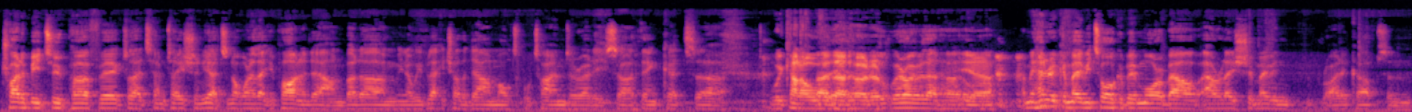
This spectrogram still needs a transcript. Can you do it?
try to be too perfect or that temptation, yeah, to not want to let your partner down. But um, you know, we've let each other down multiple times already, so I think it's. Uh, we're kind of over that hurdle. We're over that hurdle. Yeah. I mean, Henrik can maybe talk a bit more about our relationship, maybe in Ryder Cups and.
